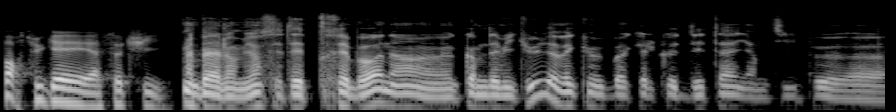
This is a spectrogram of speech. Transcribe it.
portugais à Sochi eh ben, L'ambiance était très bonne, hein, euh, comme d'habitude, avec euh, bah, quelques détails un petit peu euh,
